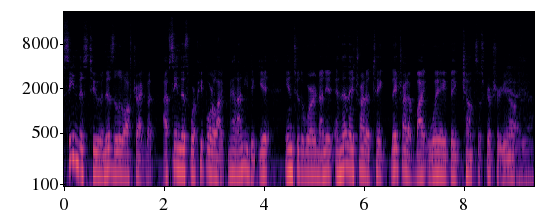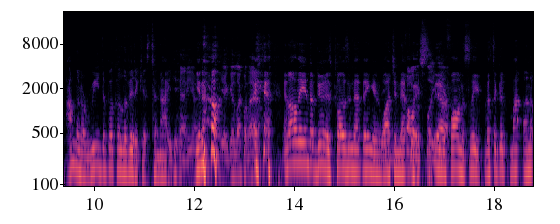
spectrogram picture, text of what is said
seen this too, and this is a little off track, but I've seen this where people are like, "Man, I need to get into the Word," and I need, and then they try to take, they try to bite way big chunks of Scripture. You yeah, know, I'm gonna read the book of Leviticus tonight. yeah. Yeah. Yeah. You know, Yeah, good luck with that. and all they end up doing is closing that thing and watching Netflix. falling asleep, yeah, or yeah. falling asleep. That's a good. My uh,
